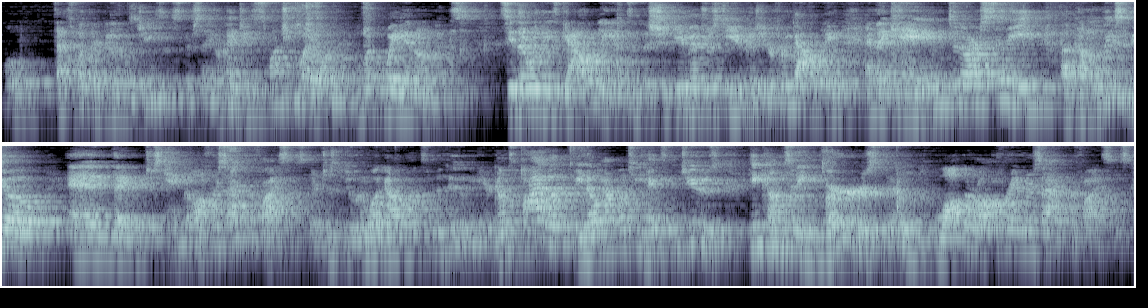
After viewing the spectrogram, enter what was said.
Well, that's what they're doing with Jesus. They're saying, okay, Jesus, why don't you weigh, on, weigh in on this? See, there were these Galileans, and this should be of interest to you because you're from Galilee, and they came to our city a couple weeks ago, and they just came to offer sacrifices. They're just doing what God wants them to do. And here comes Pilate. We know how much he hates the Jews. He comes and he murders them while they're offering their sacrifices.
